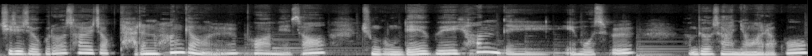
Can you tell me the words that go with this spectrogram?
지리적으로 사회적 다른 환경을 포함해서 중국 내부의 현대의 모습을 묘사한 영화라고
